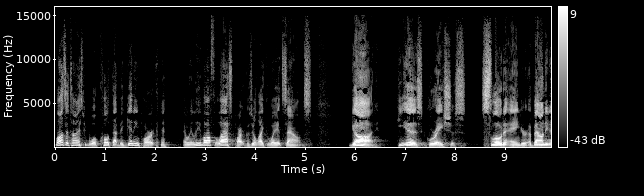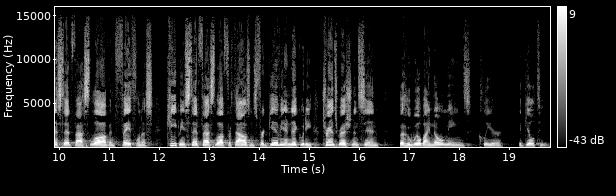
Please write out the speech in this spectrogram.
Lots of times people will quote that beginning part and we leave off the last part because they don't like the way it sounds. God, He is gracious, slow to anger, abounding in steadfast love and faithfulness, keeping steadfast love for thousands, forgiving iniquity, transgression, and sin, but who will by no means clear the guilty.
